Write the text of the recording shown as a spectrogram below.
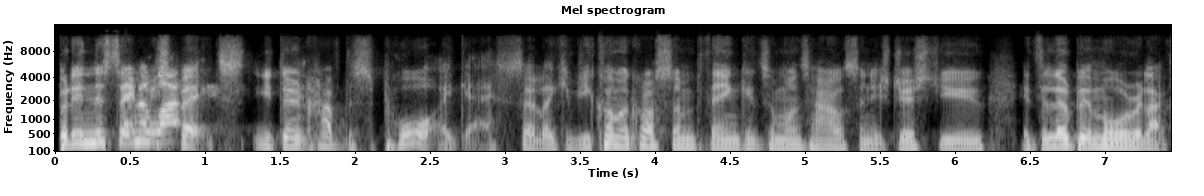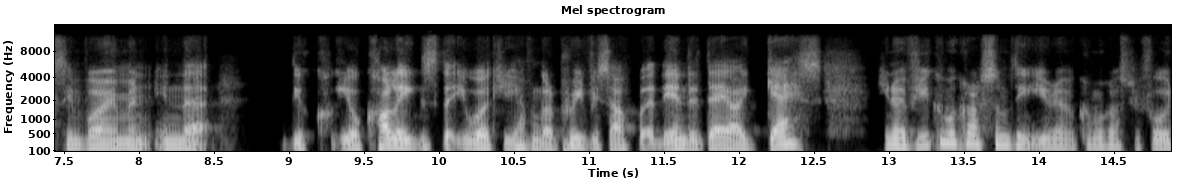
But in the same lot- respect, you don't have the support, I guess. So, like, if you come across something in someone's house and it's just you, it's a little bit more relaxed environment in that your, your colleagues that you work with, you haven't got to prove yourself. But at the end of the day, I guess, you know, if you come across something you've never come across before,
